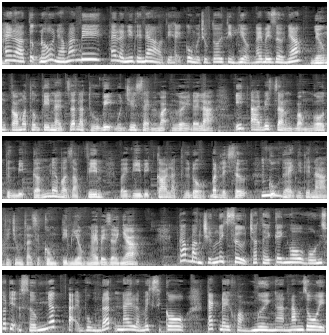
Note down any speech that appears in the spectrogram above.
hay là tự nấu ở nhà mang đi hay là như thế nào thì hãy cùng với chúng tôi tìm hiểu ngay bây giờ nhé. Nhưng có một thông tin này rất là thú vị muốn chia sẻ với mọi người đấy là ít ai biết rằng bỏng ngô từng bị cấm đem vào dạp phim bởi vì bị coi là thứ đồ bất lịch sự. Cụ thể như thế nào thì chúng ta sẽ cùng tìm hiểu ngay bây giờ nhá. Các bằng chứng lịch sử cho thấy cây ngô vốn xuất hiện sớm nhất tại vùng đất nay là Mexico, cách đây khoảng 10.000 năm rồi.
